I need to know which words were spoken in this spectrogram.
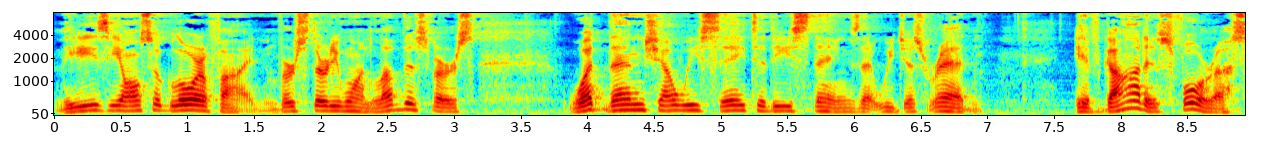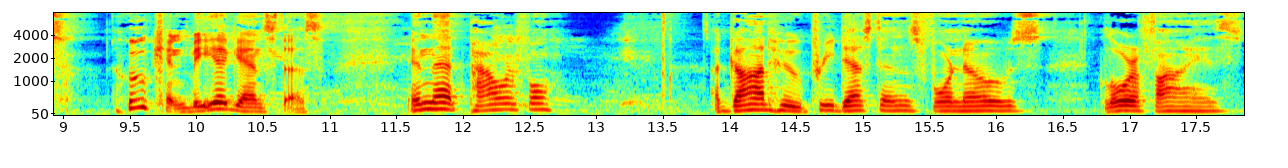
these he also glorified. Verse 31, love this verse. What then shall we say to these things that we just read? If God is for us, who can be against us? Isn't that powerful? A God who predestines, foreknows, glorifies,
